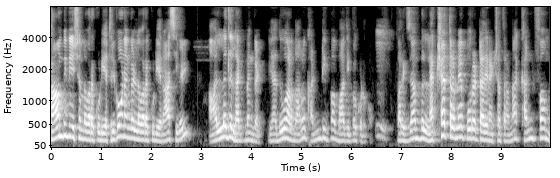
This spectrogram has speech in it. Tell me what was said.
காம்பினேஷன்ல வரக்கூடிய திரிகோணங்கள்ல வரக்கூடிய ராசிகள் அல்லது லக்னங்கள் எதுவா இருந்தாலும் கண்டிப்பா பாதிப்பை கொடுக்கும். ஃபார் எக்ஸாம்பிள் நட்சத்திரமே பூரட்டாதி நட்சத்திரம்னா கன்ஃபார்ம்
